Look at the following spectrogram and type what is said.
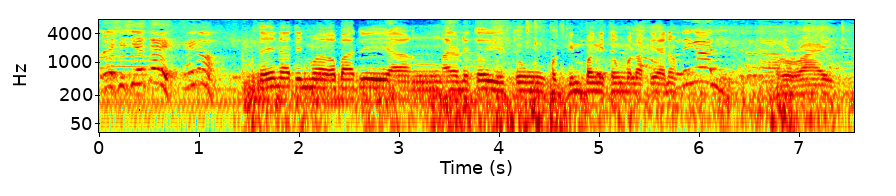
Tanay si 7. Kayo. Tayo natin mga kabady ang ano nito, itong pagtimbang nitong malaki ano. Alright.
